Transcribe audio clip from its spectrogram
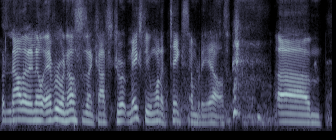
but now that I know everyone else is on concert tour, it makes me want to take somebody else. Um, How can you?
